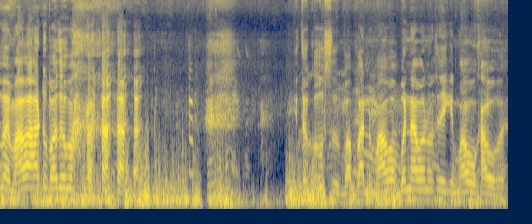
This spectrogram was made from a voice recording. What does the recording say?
ભાઈ માવા હાટું બાજુમાં? એ તો કહું છું બાપાને માવો બનાવવાનો છે કે માવો ખાવો હોય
